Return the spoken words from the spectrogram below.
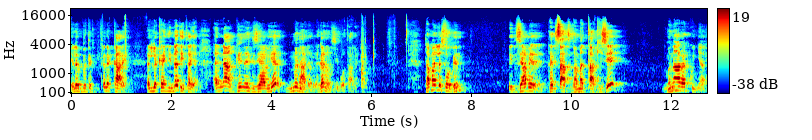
የልብ ጥንካሬ፣ እልከኝነት ይታያል። እና ግን እግዚአብሔር ምን አደረገ ነው እዚህ ቦታ ላይ ተመልሶ ግን እግዚአብሔር ተግሳጽ በመጣ ጊዜ ምን አረግኩኛል?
